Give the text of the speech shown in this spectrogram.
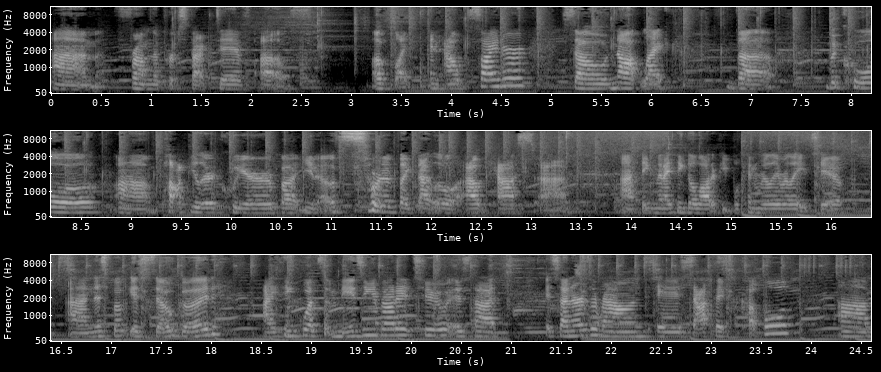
um, from the perspective of of like an outsider. So not like the the cool um, popular queer, but you know, sort of like that little outcast uh, uh, thing that I think a lot of people can really relate to. And this book is so good. I think what's amazing about it too is that it centers around a sapphic couple, um,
